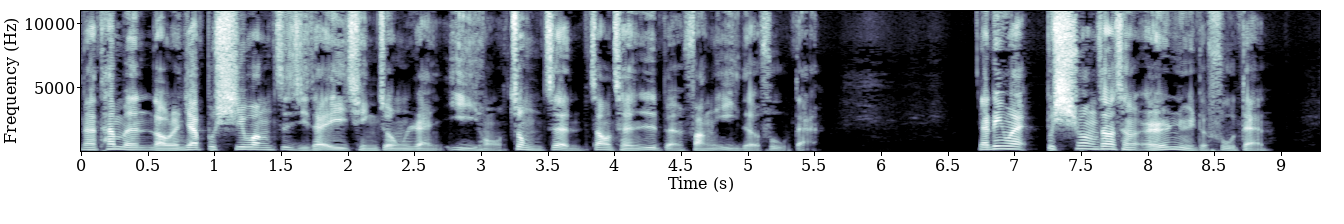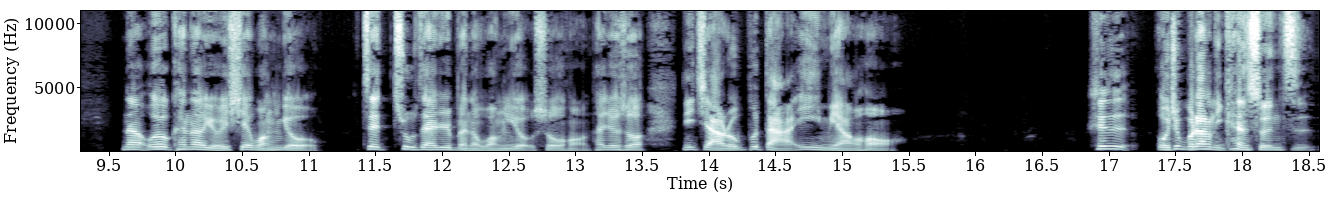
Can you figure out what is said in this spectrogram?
那他们老人家不希望自己在疫情中染疫哦重症，造成日本防疫的负担。那另外不希望造成儿女的负担。那我有看到有一些网友在住在日本的网友说，哈，他就说，你假如不打疫苗，哈，其实我就不让你看孙子，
